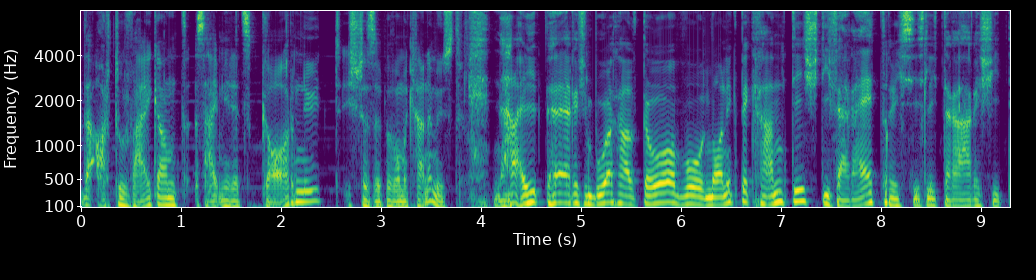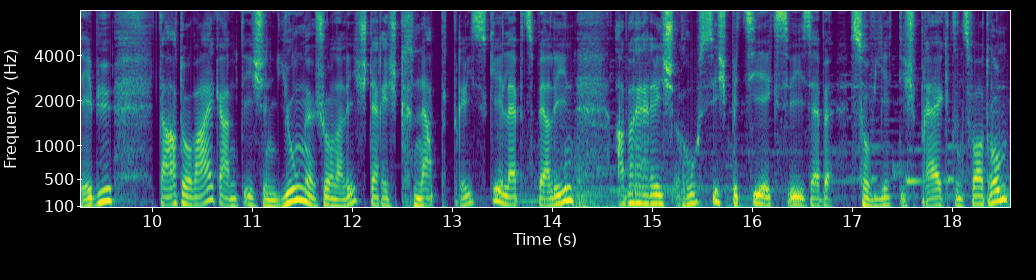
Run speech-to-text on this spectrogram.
Der Arthur Weigand sagt mir jetzt gar nichts. Ist das jemand, den man kennen müsste? Nein, er ist ein Buchautor, der noch nicht bekannt ist. «Die Verräter» ist sein literarisches Debüt. Der Arthur Weigand ist ein junger Journalist. Er ist knapp 30, lebt in Berlin, aber er ist russisch bzw. sowjetisch prägt. Und zwar darum,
